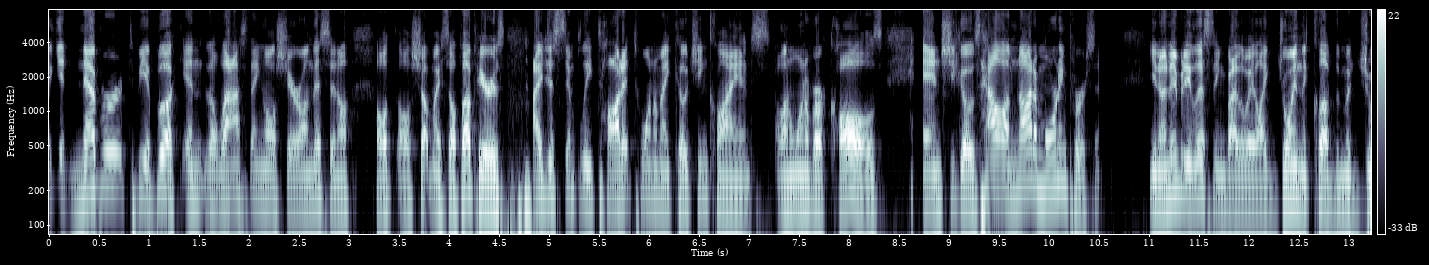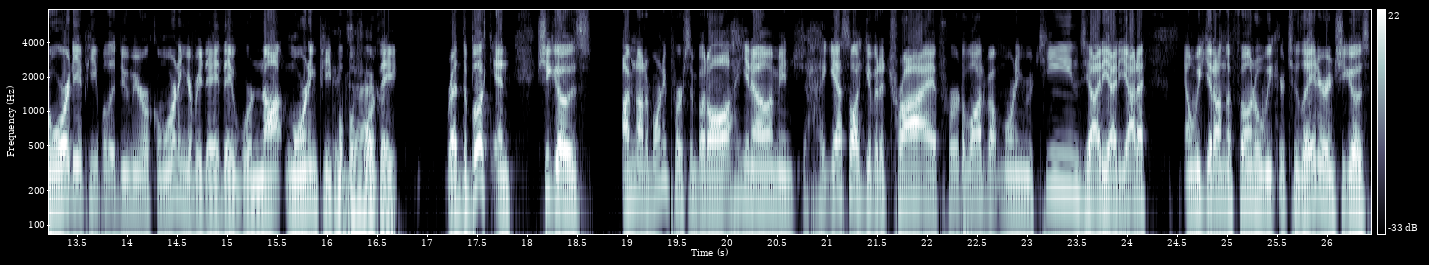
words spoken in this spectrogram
again never to be a book. And the last thing I'll share on this, and I'll I'll, I'll shut myself up here, is I just simply taught it to one of my coaching clients on one of our calls, and she goes, "Hal, I'm not a morning person." you know, anybody listening, by the way, like join the club. The majority of people that do Miracle Morning every day, they were not morning people exactly. before they read the book. And she goes, I'm not a morning person, but I'll, you know, I mean, I guess I'll give it a try. I've heard a lot about morning routines, yada, yada, yada. And we get on the phone a week or two later, and she goes,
